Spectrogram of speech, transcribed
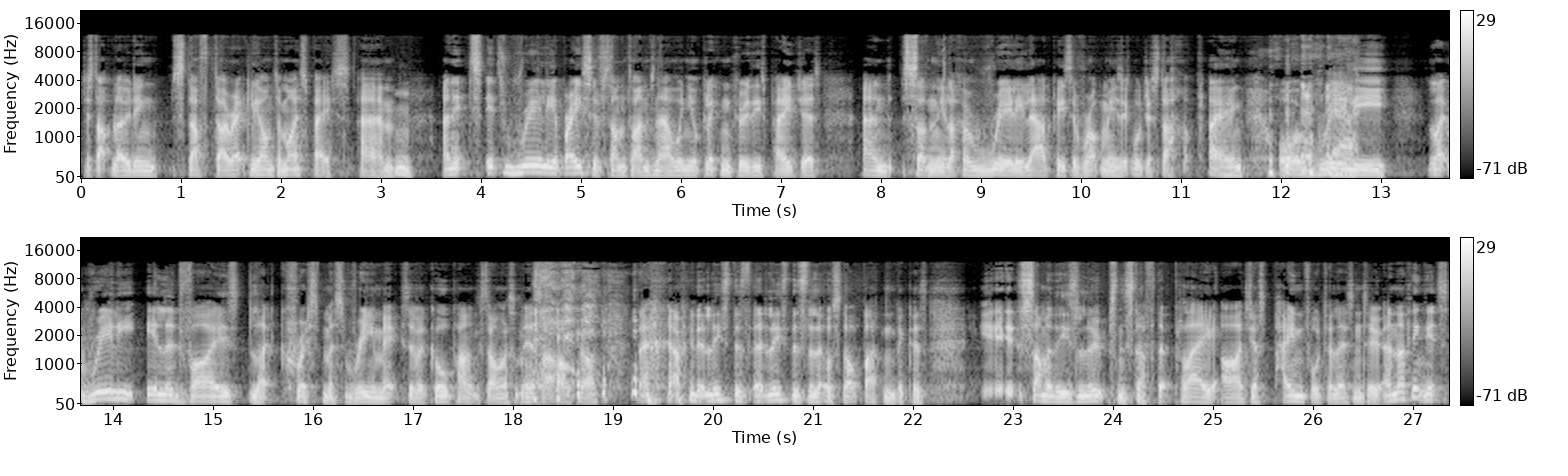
just uploading stuff directly onto MySpace. Um, mm. And it's it's really abrasive sometimes now when you're clicking through these pages and suddenly like a really loud piece of rock music will just start playing or really. yeah like really ill-advised like Christmas remix of a cool punk song or something. It's like, oh god. I mean, at least there's at least there's a little stop button because it, some of these loops and stuff that play are just painful to listen to. And I think it's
